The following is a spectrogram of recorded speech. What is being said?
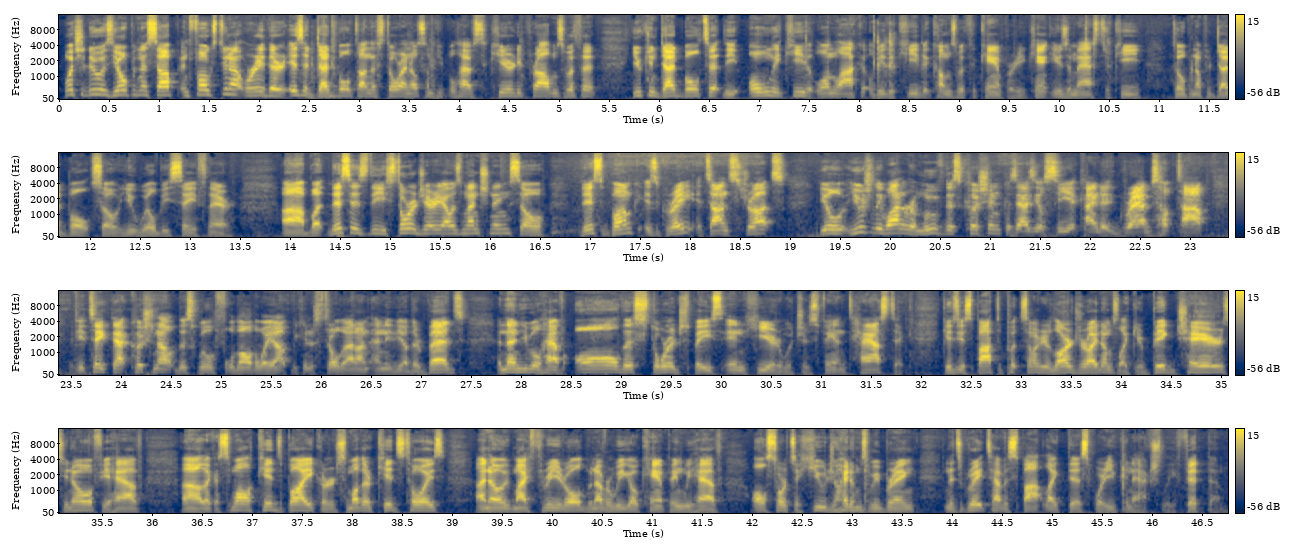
what you do is you open this up, and folks, do not worry, there is a deadbolt on this door. I know some people have security problems with it. You can deadbolt it. The only key that will unlock it will be the key that comes with the camper. You can't use a master key to open up a deadbolt, so you will be safe there. Uh, but this is the storage area I was mentioning, so this bunk is great. It's on struts. You'll usually want to remove this cushion because as you'll see, it kind of grabs up top. If you take that cushion out, this will fold all the way up. You can just throw that on any of the other beds. And then you will have all this storage space in here, which is fantastic. Gives you a spot to put some of your larger items like your big chairs, you know, if you have uh, like a small kid's bike or some other kids' toys. I know my three-year-old, whenever we go camping, we have all sorts of huge items we bring, and it's great to have a spot like this where you can actually fit them.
